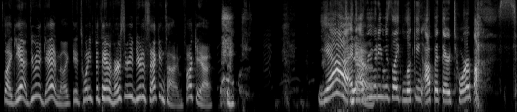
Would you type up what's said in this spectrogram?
It's like, yeah, do it again. Like, dude, 25th anniversary, do it a second time. Fuck yeah. Yeah, and Yeah. everybody was like looking up at their tour bus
